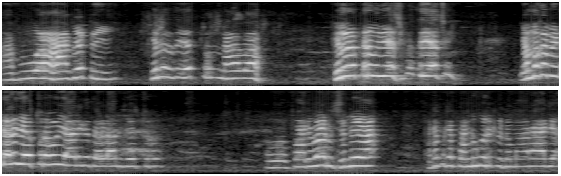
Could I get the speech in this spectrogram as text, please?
ఆ పెట్టి పిల్లలు చేస్తున్నావా పిల్లల పెరుగు చేసి పెద్ద చేసి. ఎమ్మక మిండలు చేస్తున్నావు యాలిక తేడాలు చేస్తున్నావు. ఓ పరివాడు చిన్నయ్య. పటపట పండుగ కొరికిండు మహారాజా.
